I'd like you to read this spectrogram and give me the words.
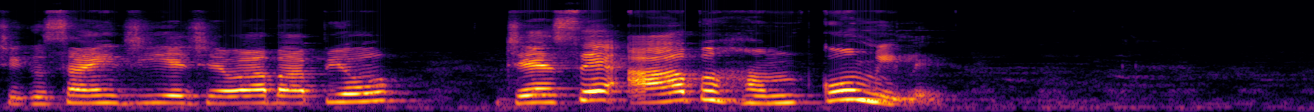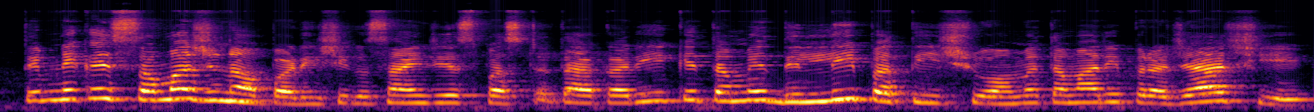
શ્રી ગુસાઈજીએ જવાબ આપ્યો, જૈસે આપ હમકો મિલે. તેમને કંઈ સમજ ન પડી. શ્રી ગુસાઈજીએ સ્પષ્ટતા કરી કે, તમે દિલ્હીપતિ છો, અમે તમારી પ્રજા છીએ.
